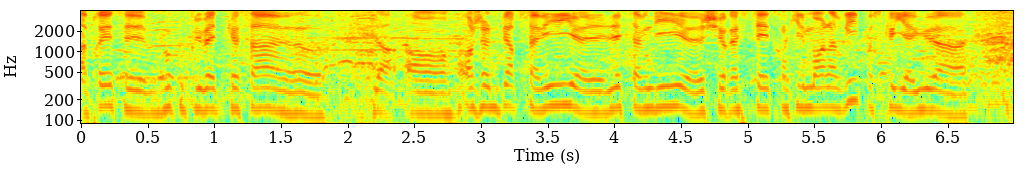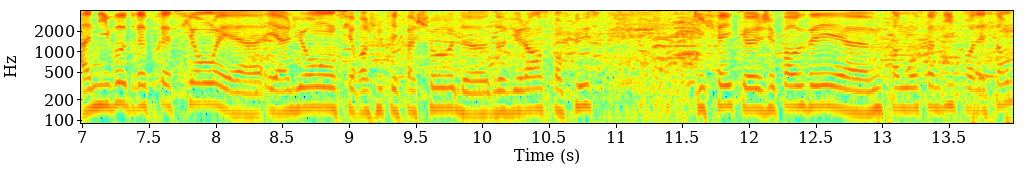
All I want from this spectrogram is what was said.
Après c'est beaucoup plus bête que ça. euh, en, jeune père de famille, les samedis, je suis resté tranquillement à l'abri parce qu'il y a eu un, niveau de répression et, à Lyon on s'y rajoute les fachos de, violence en plus qui fait que j'ai pas osé prendre mon samedi pour descendre.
